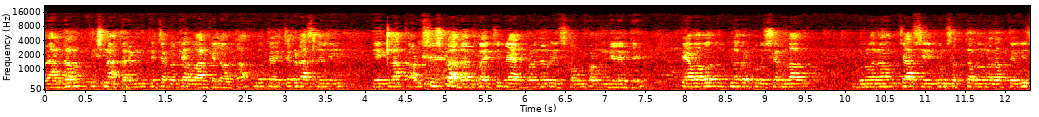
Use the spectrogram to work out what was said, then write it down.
व्याधार तीक्ष्ण हाताने त्याच्या डोक्यावर वार केला होता व त्याच्याकडे असलेली एक लाख अडुसष्ट हजार रुपयाची बॅग बळजबरी हिसकावून पडून गेले होते. त्याबाबत उपनगर पोलीस स्टेशनला गुन्हा चारशे एकोणसत्तर दोन हजार तेवीस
